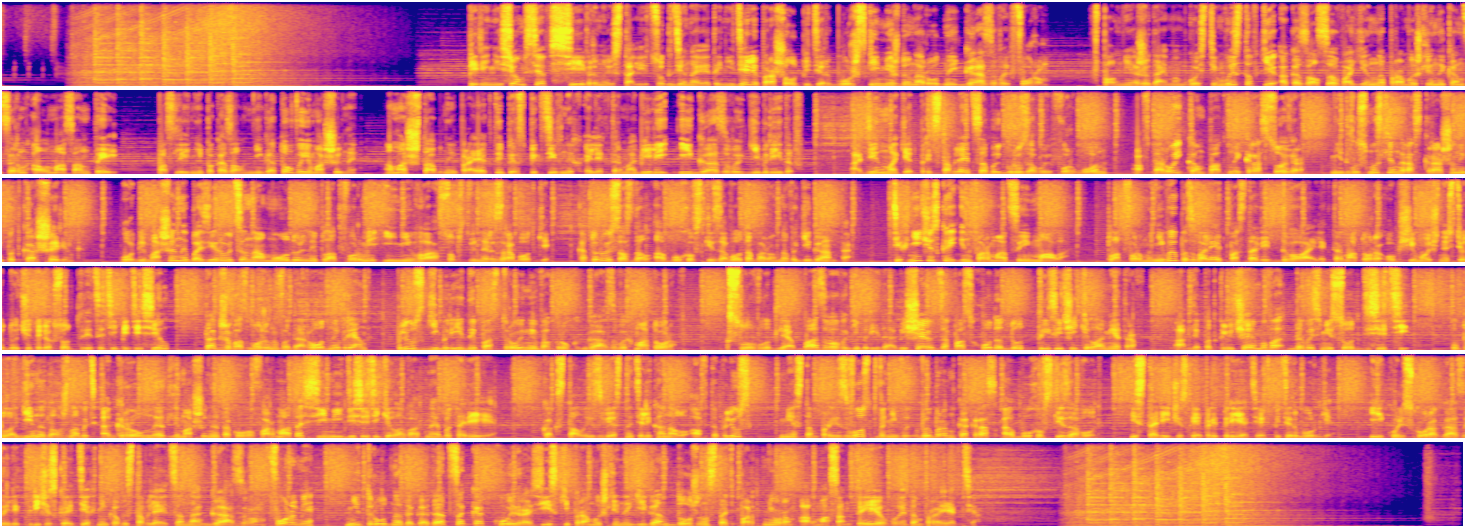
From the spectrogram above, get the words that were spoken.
Перенесемся в северную столицу, где на этой неделе прошел Петербургский международный газовый форум. Вполне ожидаемым гостем выставки оказался военно-промышленный концерн «Алмаз Антей». Последний показал не готовые машины, а масштабные проекты перспективных электромобилей и газовых гибридов. Один макет представляет собой грузовой фургон, а второй — компактный кроссовер, недвусмысленно раскрашенный под каршеринг. Обе машины базируются на модульной платформе Инева собственной разработки, которую создал Обуховский завод оборонного гиганта. Технической информации мало. Платформа Нивы позволяет поставить два электромотора общей мощностью до 435 сил, также возможен водородный вариант, плюс гибриды, построенные вокруг газовых моторов. К слову, для базового гибрида обещают запас хода до 1000 километров, а для подключаемого — до 810. У плагина должна быть огромная для машины такого формата 70-киловаттная батарея. Как стало известно телеканалу «Автоплюс», местом производства Нивы выбран как раз Обуховский завод, историческое предприятие в Петербурге. И коль скоро газоэлектрическая техника выставляется на газовом форуме, нетрудно догадаться, какой российский промышленный гигант должен стать партнером Алмаз Антея в этом проекте.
